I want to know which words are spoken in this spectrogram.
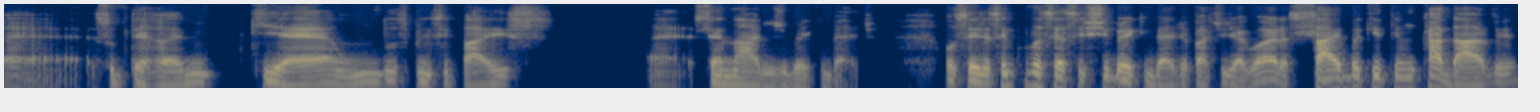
é, subterrâneo, que é um dos principais é, cenários de Breaking Bad. Ou seja, sempre que você assistir Breaking Bad a partir de agora, saiba que tem um cadáver,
